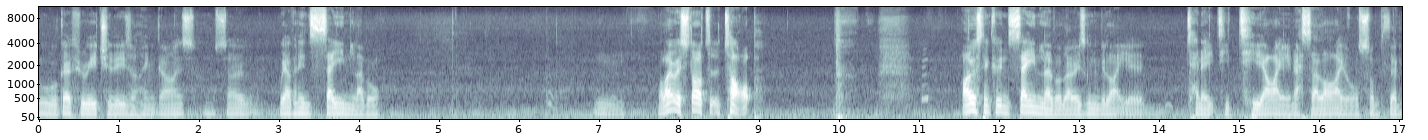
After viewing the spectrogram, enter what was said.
ooh, we'll go through each of these, I think, guys. So we have an insane level. Hmm. Well, I always start at the top. I always think insane level though is going to be like your 1080 Ti in SLI or something.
